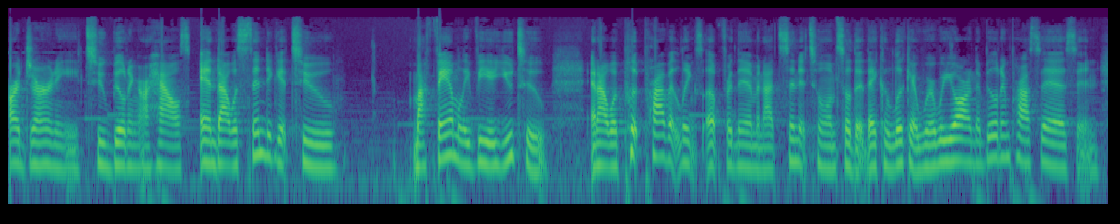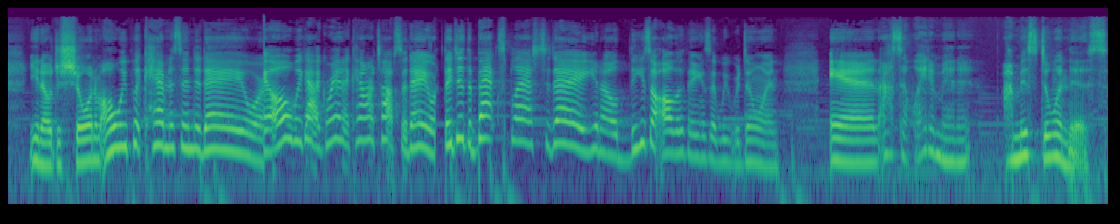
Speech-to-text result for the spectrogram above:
our journey to building our house and I was sending it to my family via YouTube. And I would put private links up for them and I'd send it to them so that they could look at where we are in the building process and, you know, just showing them, oh, we put cabinets in today or, oh, we got granite countertops today or they did the backsplash today. You know, these are all the things that we were doing. And I said, wait a minute, I miss doing this.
